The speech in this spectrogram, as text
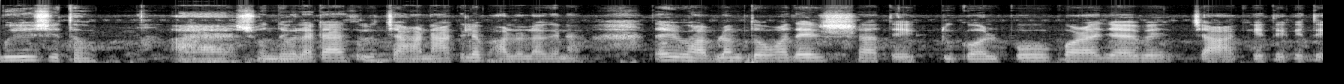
বুঝেছি তো? আর সন্ধেবেলাটা আসলে চা না খেলে ভালো লাগে না। তাই ভাবলাম তোমাদের সাথে একটু গল্পও করা যাবে। চা খেতে খেতে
